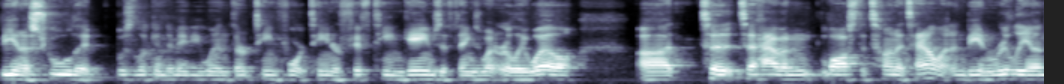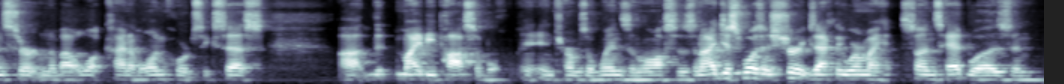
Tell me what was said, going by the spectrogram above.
being a school that was looking to maybe win 13, 14, or 15 games if things went really well uh, to to having lost a ton of talent and being really uncertain about what kind of on court success uh, might be possible in, in, terms of wins and losses. And I just wasn't sure exactly where my son's head was. And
